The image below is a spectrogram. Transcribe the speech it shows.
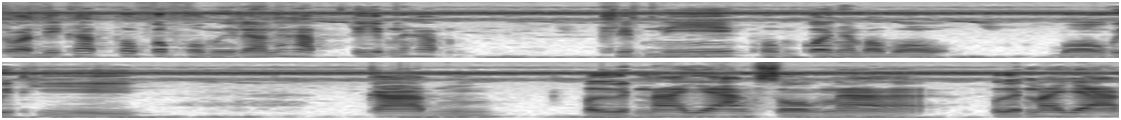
สวัสดีครับพบกับผมอีกแล้วนะครับตีฟนะครับ คลิปนี้ผมก็จะมาบอกบอกวิธีการเปิดหน้ายางสองหน้า เปิดหน้ายาง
